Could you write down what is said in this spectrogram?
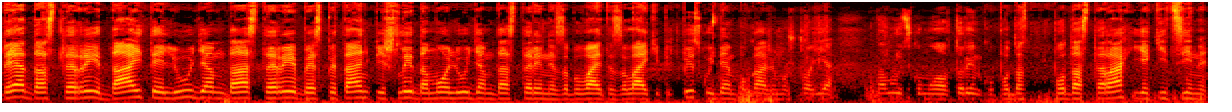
Де дастери? Дайте людям дастери. Без питань пішли, дамо людям дастери. Не забувайте за лайки, підписку. Йдемо, покажемо, що є на Луцькому авторинку по, по дастерах, які ціни,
